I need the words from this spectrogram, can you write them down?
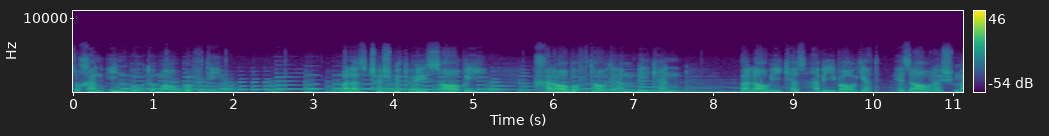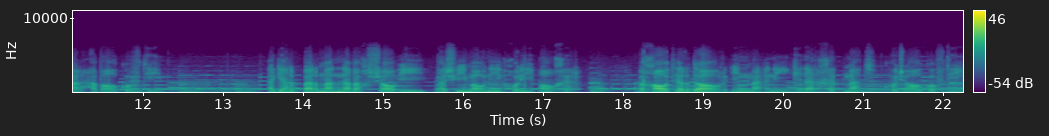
سخن این بود و ما گفتیم. من از چشم تو ای ساقی خراب افتاده ام لیکن بلایی کز حبیب آید هزارش مرحبا گفتیم. اگر بر من نبخشایی پشیمانی خوری آخر. به خاطر دار این معنی که در خدمت کجا گفتیم.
